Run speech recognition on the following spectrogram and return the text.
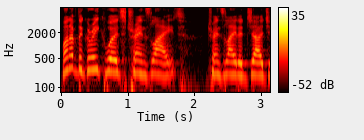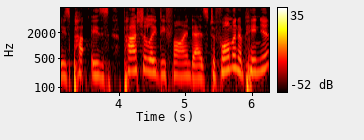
One of the Greek words translate, translated judge, is, is partially defined as to form an opinion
